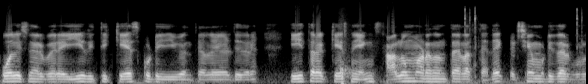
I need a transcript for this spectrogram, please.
ಪೊಲೀಸ್ನವ್ರು ಬೇರೆ ಈ ರೀತಿ ಕೇಸ್ ಕೊಟ್ಟಿದೀವಿ ಅಂತೆಲ್ಲ ಹೇಳ್ತಿದಾರೆ. ಈ ತರ ಕೇಸ್ನ ಹೆಂಗ್ ಸಾಲ್ವ್ ಮಾಡೋದು ಅಂತ ಎಲ್ಲ ತಲೆ ಕೆಡ್ಸ್ಕೊಂಡ್ಬಿಟ್ಟಿದಾರೆ ಗುರು.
